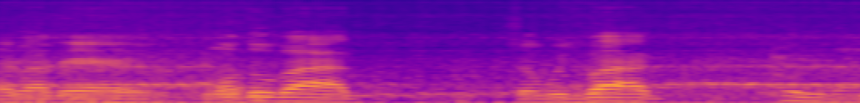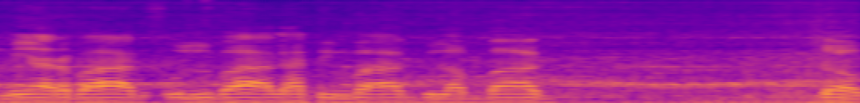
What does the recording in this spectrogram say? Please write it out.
এর বাদে মধুবাগ সবুজ বাগ মিয়ার বাগ ফুলবাগ হাতিমবাগ গোলাপবাগ সব।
